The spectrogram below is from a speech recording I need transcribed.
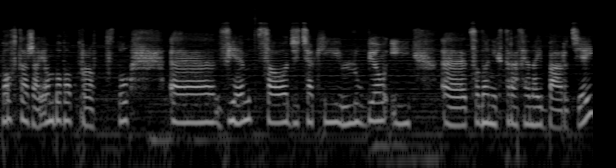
powtarzają, bo po prostu e, wiem, co dzieciaki lubią i co do nich trafia najbardziej.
